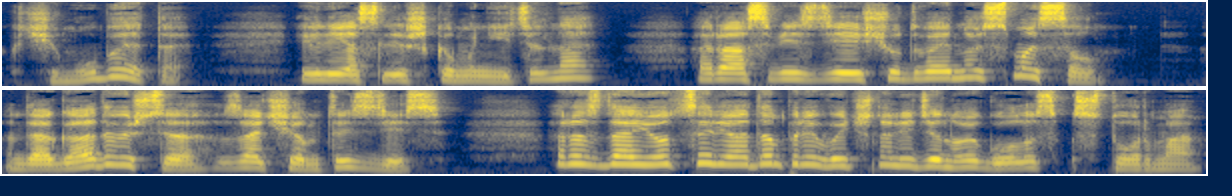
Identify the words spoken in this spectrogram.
К чему бы это? Или я слишком мнительна? Раз везде ищу двойной смысл. Догадываешься, зачем ты здесь? Раздается рядом привычно ледяной голос Сторма.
